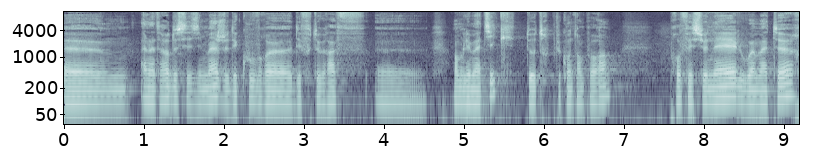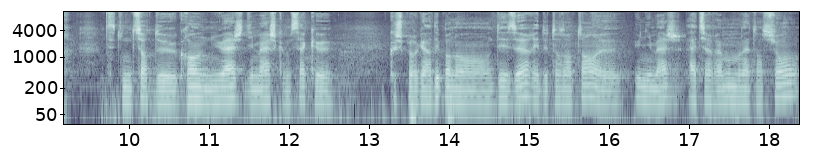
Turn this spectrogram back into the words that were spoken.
Euh, à l'intérieur de ces images, je découvre des photographes emblématiques, d'autres plus contemporains, professionnels ou amateurs. C'est une sorte de grand nuage d'images comme ça que que je peux regarder pendant des heures et de temps en temps euh, une image attire vraiment mon attention,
